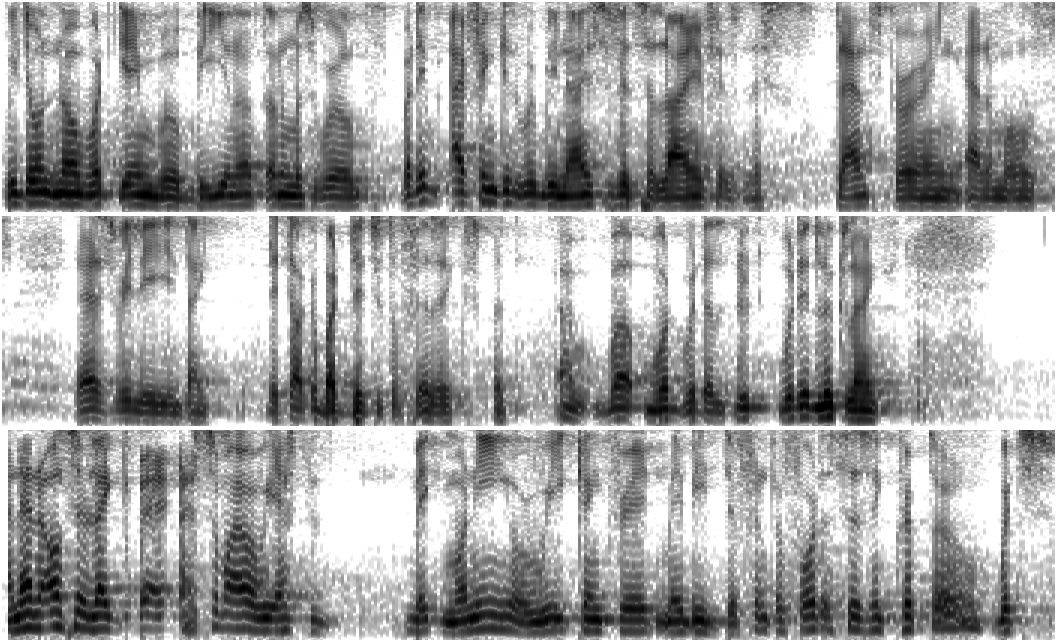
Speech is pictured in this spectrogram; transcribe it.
We don't know what game will be an autonomous world, but I think it would be nice if it's alive, if there's plants growing, animals. There's really like, they talk about digital physics, but uh, what, what would, it, would it look like? And then also, like, uh, somehow we have to make money, or we can create maybe different affordances in crypto, which,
